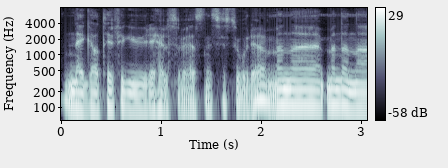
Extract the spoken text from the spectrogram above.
negativ figur i helsevesenets historie, men, eh, men denne,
